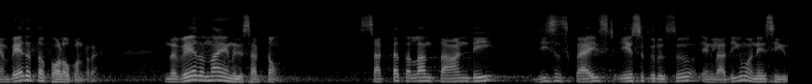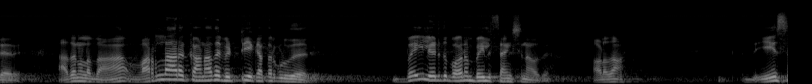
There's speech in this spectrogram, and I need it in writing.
என் வேதத்தை ஃபாலோ பண்ணுறேன் இந்த வேதம் தான் எனக்கு சட்டம். சட்டத்தெல்லாம் தாண்டி ஜீசஸ் கிரைஸ்ட் இயேசு கிறிஸ்து எங்களை அதிகமாக நேசிக்கிறாரு. அதனால தான் வரலாறு காணாத வெற்றியை கத்தர் கொடுக்குறாரு. பெயில் எடுத்து போகிறோம் பெயில் சேங்ஷன் ஆகுது. அவ்வளோதான் இயேசு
